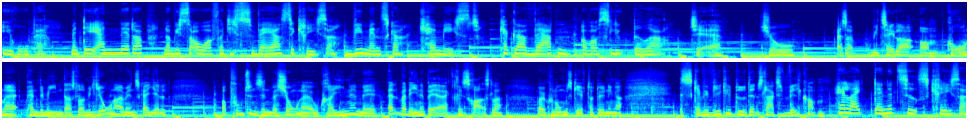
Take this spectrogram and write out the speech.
i Europa. Men det er netop, når vi står over for de sværeste kriser, vi mennesker kan mest. Kan gøre verden og vores liv bedre. Tja, jo. Altså, vi taler om coronapandemien, der har slået millioner af mennesker ihjel, og Putins invasion af Ukraine med alt, hvad det indebærer af krigsredsler og økonomiske efterdønninger. Skal vi virkelig byde den slags velkommen? Heller ikke denne tids kriser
